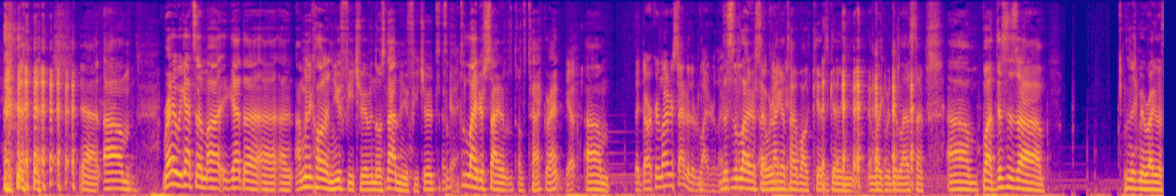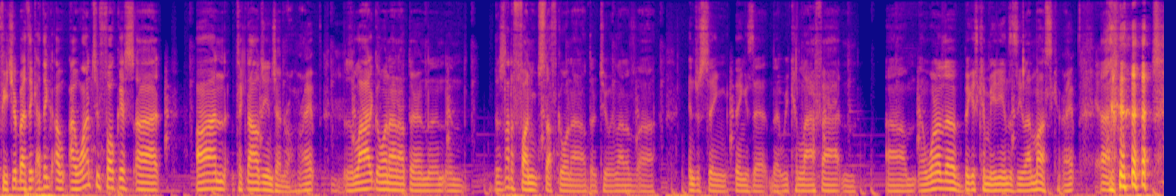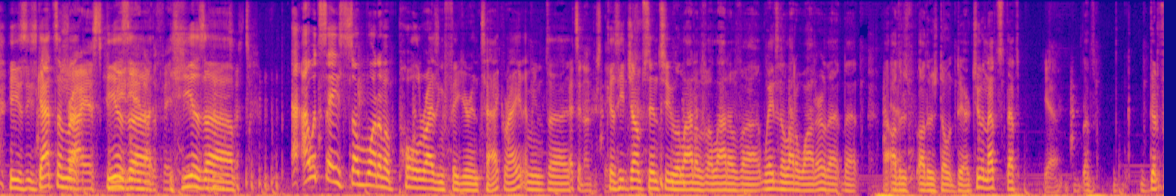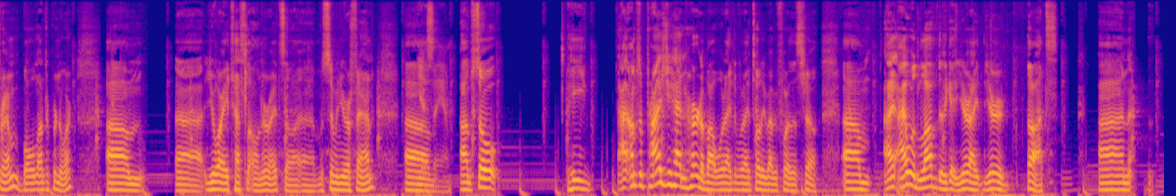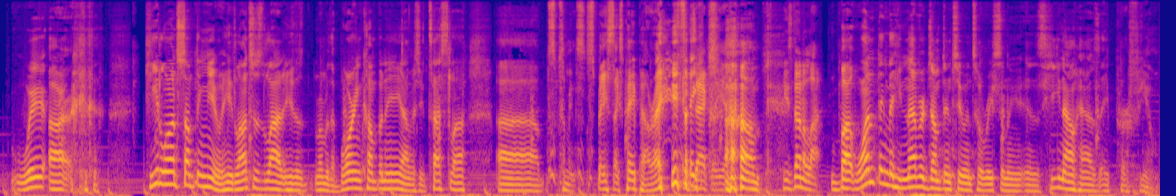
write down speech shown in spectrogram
yeah. Um, Ray, we got some. Uh, you got the. Uh, uh, I'm gonna call it a new feature, even though it's not a new feature. It's, Okay. the lighter side of, of tech, right? yep. Um, The darker lighter side or the lighter lighter. this is the lighter side. We're not gonna talk about kids getting like we did last time. Um, but this is uh, this is gonna be a regular feature. But I think I think I, I want to focus uh, on technology in general. Right? Mm-hmm. There's a lot going on out there, and, and, and there's a lot of fun stuff going on out there too, and a lot of uh, interesting things that, that we can laugh at and. Um, and one of the biggest comedians is Elon Musk, right? Uh, he's he's got some. uh, he is. Uh, the face he is. Uh, I would say somewhat of a polarizing figure in tech, right? I mean, uh, That's an understatement. because he jumps into a lot of a lot of uh, wades in a lot of water that that uh, others others don't dare to, and that's that's Yeah. that's good for him. Bold entrepreneur. Um, uh, you are a Tesla owner, right? So uh, I'm assuming you're a fan. Um, yes, I am. Um, so he, I, I'm surprised you hadn't heard about what I what I told you about before this show. Um, I, I would love to get your your thoughts on we are. he launched something new. He launches a lot. Of, he does remember the Boring Company, obviously Tesla. Uh, I mean SpaceX, PayPal, right? He's like, Exactly, yeah. Um, He's done a lot. but one thing that he never jumped into until recently is he now has a perfume,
